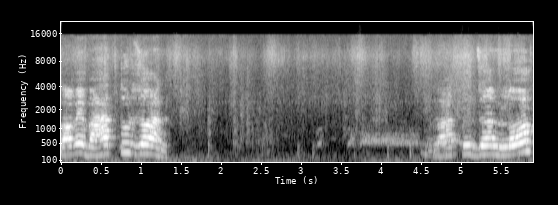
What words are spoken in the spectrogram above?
তবে বাহাত্তর জন বাহাত্তর জন লোক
